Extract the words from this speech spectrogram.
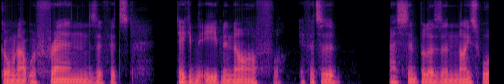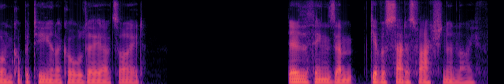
going out with friends, if it's taking the evening off, if it's a as simple as a nice warm cup of tea on a cold day outside. They're the things that give us satisfaction in life.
